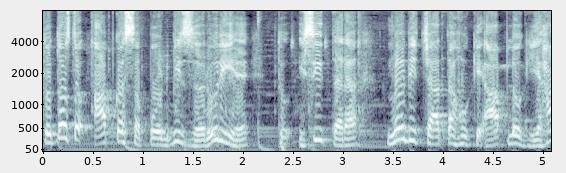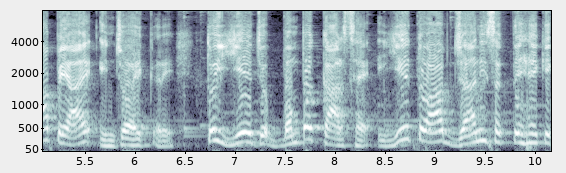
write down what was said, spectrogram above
तो दोस्तों, आपका सपोर्ट भी ज़रूरी है। तो इसी तरह मैं भी चाहता हूँ कि आप लोग यहाँ पे आए इंजॉय करें। तो ये जो बम्पर कार्स है, ये तो आप जान ही सकते हैं कि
